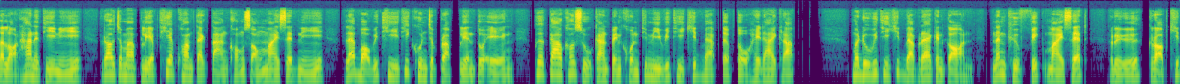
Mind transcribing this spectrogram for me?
ตลอด 5 นาทีนี้ เราจะมาเปรียบเทียบความแตกต่างของ 2 mindset นี้ และบอกวิธีที่คุณจะปรับเปลี่ยนตัวเอง เพื่อก้าวเข้าสู่การเป็นคนที่มีวิธีคิดแบบเติบโตให้ได้ครับ มาดูวิธีคิดแบบแรกกันก่อน นั่นคือ fix mindset หรือกรอบคิด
